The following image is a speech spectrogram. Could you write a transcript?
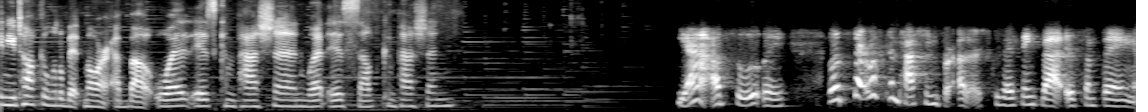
Can you talk a little bit more about what is compassion? What is self compassion? Yeah, absolutely. Let's start with compassion for others because I think that is something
